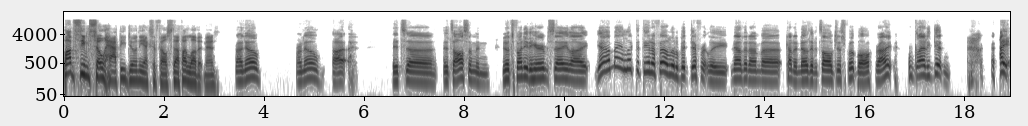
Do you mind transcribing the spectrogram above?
Bob seems so happy doing the XFL stuff. I love it, man. I know, I know. I it's uh it's awesome, and you know it's funny to hear him say like, "Yeah, I may have looked at the NFL a little bit differently now that I'm uh kind of know that it's all just football." Right? I'm glad he didn't. I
